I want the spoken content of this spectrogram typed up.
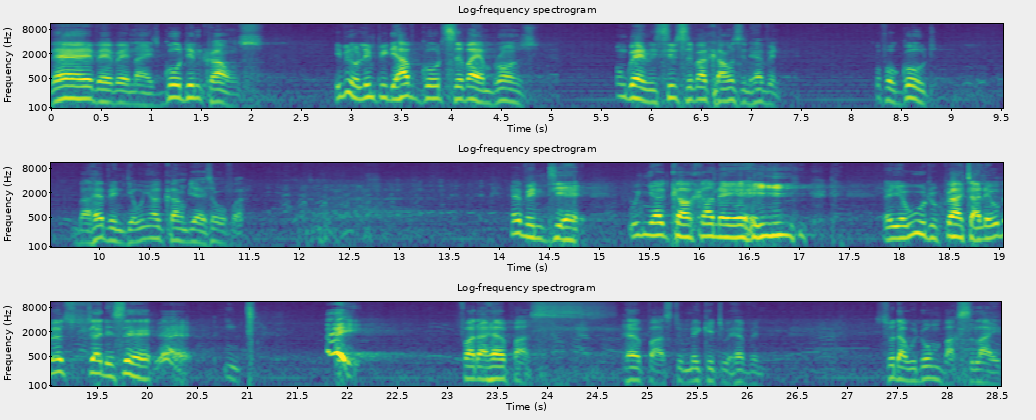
Very, very, very nice. Golden crowns. Even Olympic, they have gold, silver, and bronze. Don't go and receive silver crowns in heaven. For gold. But heaven, dear, when you crown be a sofa. Heaven, dear, when you crown, crown, a you wood crash, and they will be said, say, hey, Father, help us. Help us to make it to heaven so that we don't backslide.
